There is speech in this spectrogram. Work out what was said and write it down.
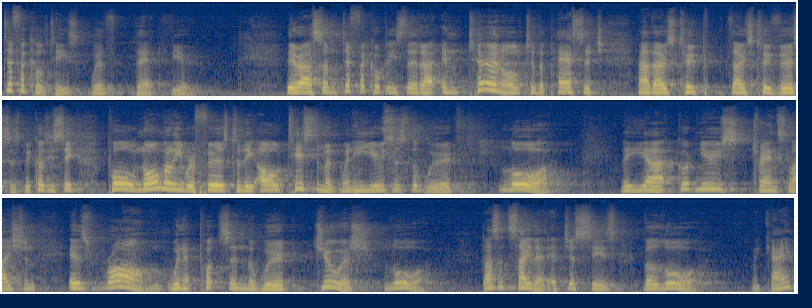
difficulties with that view there are some difficulties that are internal to the passage, uh, those, two, those two verses. Because you see, Paul normally refers to the Old Testament when he uses the word law. The uh, Good News translation is wrong when it puts in the word Jewish law. It doesn't say that, it just says the law. Okay?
